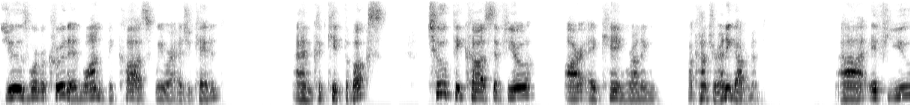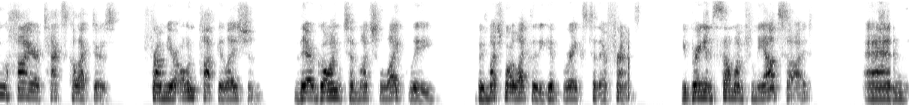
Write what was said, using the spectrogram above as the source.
Jews were recruited, one, because we were educated and could keep the books, two, because if you are a king running a country, any government, uh, if you hire tax collectors from your own population, they're going to much likely be much more likely to give breaks to their friends. You bring in someone from the outside, and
